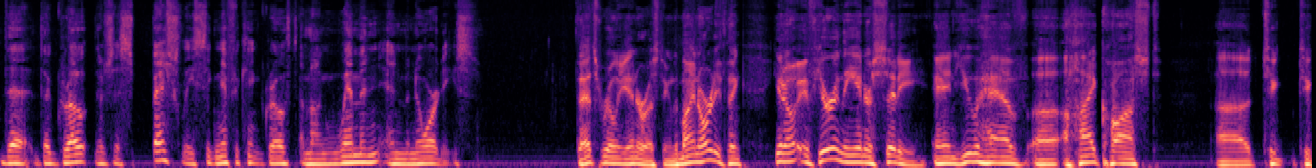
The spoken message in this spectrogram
the the growth. There's especially significant growth among women and minorities. That's really interesting. The minority thing, you know, if you're in the inner city and you have uh, a high cost uh, to to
